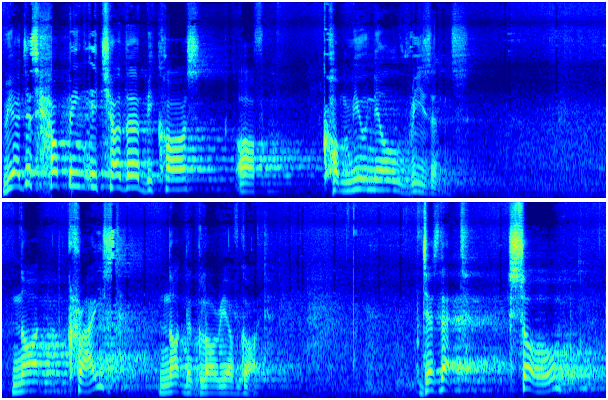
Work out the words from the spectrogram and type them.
We are just helping each other because of communal reasons, not Christ, not the glory of God. Just that. So,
